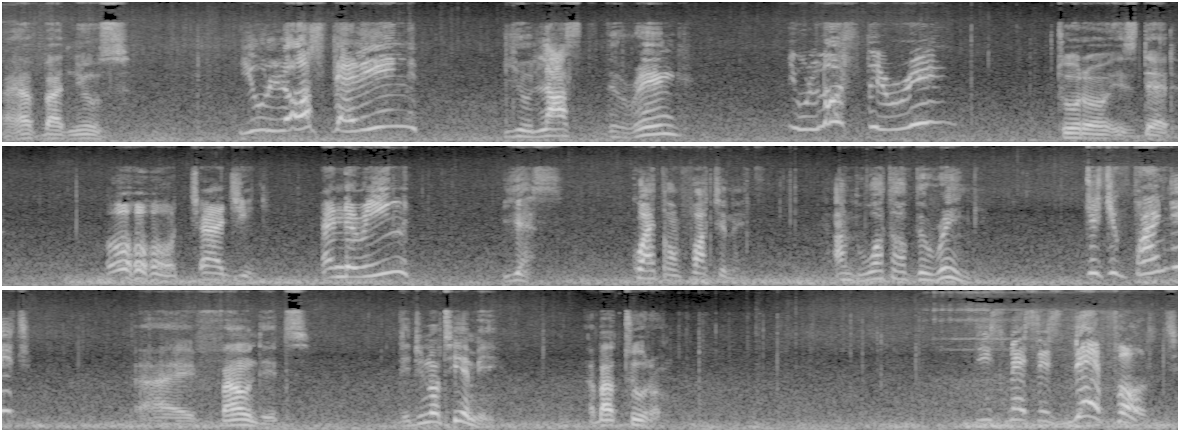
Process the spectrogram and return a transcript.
I have bad news. You lost the ring? You lost the ring? You lost the ring? Turo is dead. Oh, tragic. And the ring? Yes. Quite unfortunate. And what of the ring? Did you find it? I found it. Did you not hear me? About Turo. This mess is their fault.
